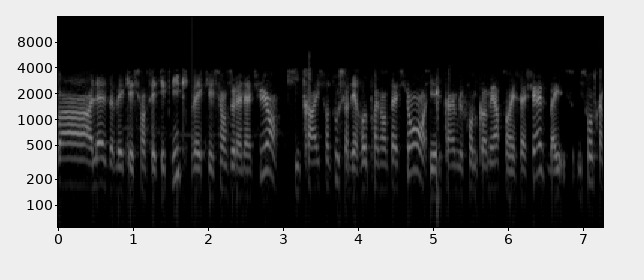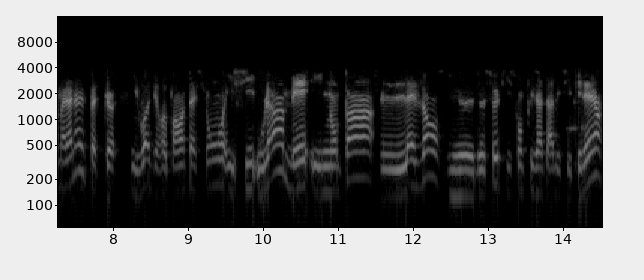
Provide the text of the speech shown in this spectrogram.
pas à l'aise avec les sciences et techniques, avec les sciences de la nature, qui travaillent surtout sur des représentations, qui est quand même le fonds de commerce en SHS, bah, ils, sont très mal à l'aise parce que ils voient des représentations ici ou là, mais ils n'ont pas l'aisance de, ceux qui sont plus interdisciplinaires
